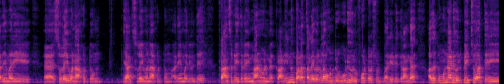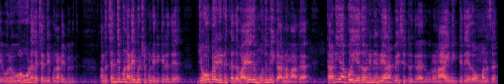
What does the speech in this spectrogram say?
அதே மாதிரி சுலைவன் ஆகட்டும் ஜாக் சுலைவன் ஆகட்டும் அதே மாதிரி வந்து பிரான்சுடைய தலைவர் இமானுவல் மெக்ரான் இன்னும் பல தலைவர்களாக ஒன்று கூடி ஒரு ஃபோட்டோ ஷூட் மாதிரி எடுக்கிறாங்க. அதற்கு முன்னாடி ஒரு பேச்சுவார்த்தை ஒரு ஊ- ஊடக சந்திப்பு நடைபெறுது. அந்த சந்திப்பு நடைபெற்று கொண்டிருக்கிறது. ஜோ பைடனுக்கு அந்த வயது முதுமை காரணமாக தனியாக போய் ஏதோ நின்று நேராக பேசிட்டு இருக்கிறாரு. ஒரு நாய் நிற்குது ஏதோ மனுஷன்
